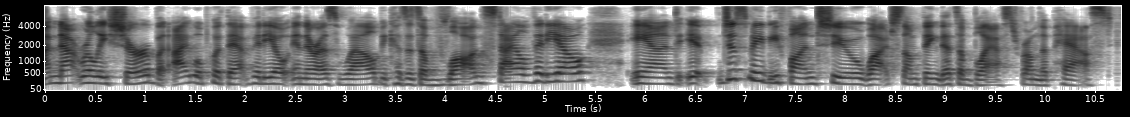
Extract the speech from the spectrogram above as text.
I'm not really sure but I will put that video in there as well because it's a vlog style video. And it just may be fun to watch something that's a blast from the past.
